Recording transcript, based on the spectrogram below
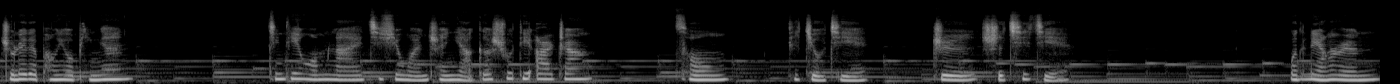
主内的朋友平安。今天我们来继续完成雅歌书第二章，从第九节至十七节。我的良人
